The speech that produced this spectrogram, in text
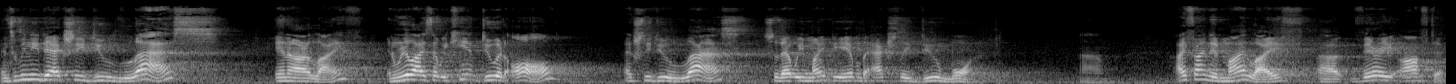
And so we need to actually do less in our life and realize that we can't do it all. Actually, do less so that we might be able to actually do more. Um, I find in my life uh, very often,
